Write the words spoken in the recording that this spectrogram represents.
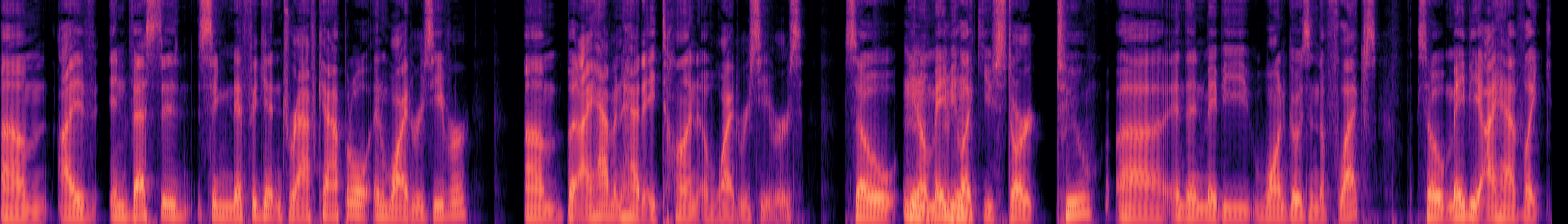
Um, I've invested significant draft capital in wide receiver, um, but I haven't had a ton of wide receivers. So you know, Mm, maybe mhm. like you start two, uh, and then maybe one goes in the flex. So maybe I have like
